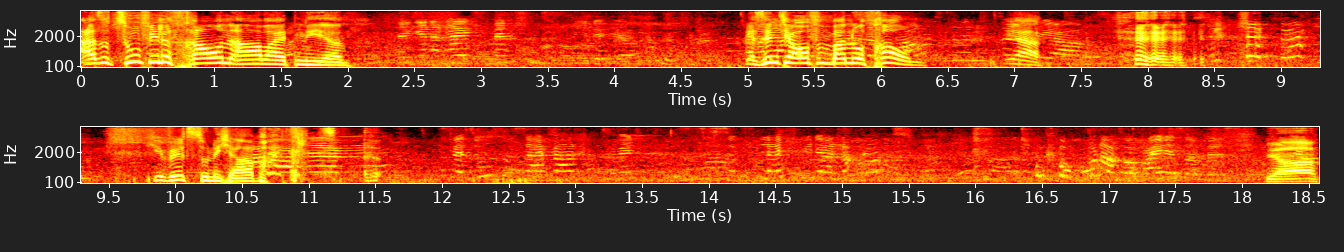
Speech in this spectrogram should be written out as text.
Also zu viele Frauen arbeiten hier. generell Menschen zu viele hier. Wir sind ja offenbar nur Frauen. Ja. Hier willst du nicht arbeiten. Versuch's uns einfach, wenn es sich so vielleicht wieder lockert. Corona vorbei ist am besten. Ja.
